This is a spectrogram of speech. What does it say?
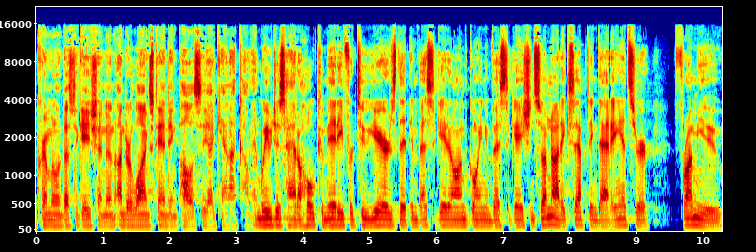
criminal investigation, and under long-standing policy, I cannot comment. And we've just had a whole committee for two years that investigated ongoing investigations, so I'm not accepting that answer from you.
